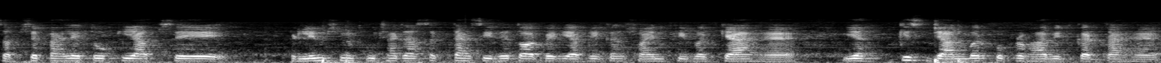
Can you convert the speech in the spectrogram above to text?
सबसे पहले तो कि आपसे प्रीलिम्स में पूछा जा सकता है सीधे तौर पे कि अफ्रीकन स्वाइन फीवर क्या है, यह किस जानवर को प्रभावित करता है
